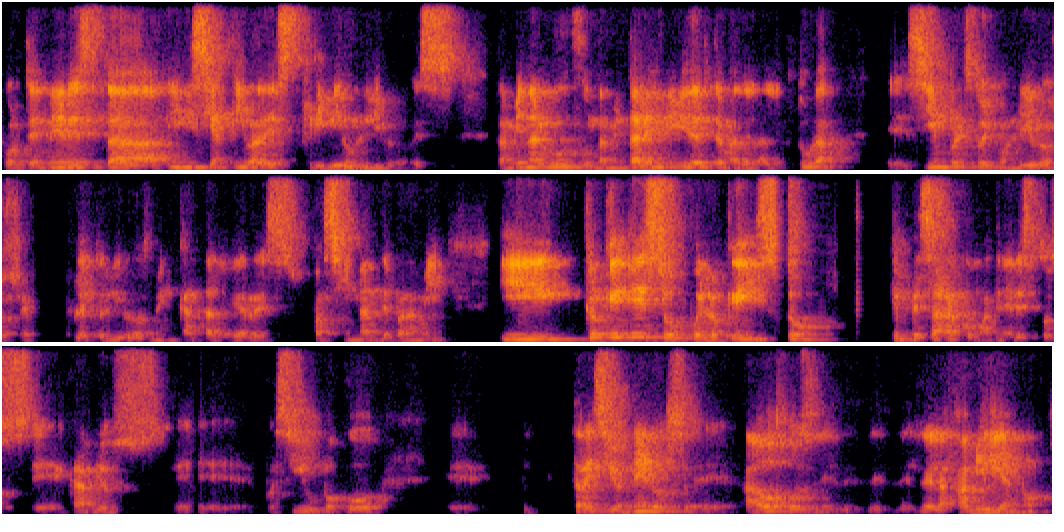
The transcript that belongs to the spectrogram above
por tener esta iniciativa de escribir un libro. Es también algo fundamental en mi vida el tema de la lectura. Eh, siempre estoy con libros, repleto de libros, me encanta leer, es fascinante para mí. Y creo que eso fue lo que hizo que empezara como a tener estos cambios, pues sí, un poco traicioneros a ojos de, de, la familia, ¿no?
